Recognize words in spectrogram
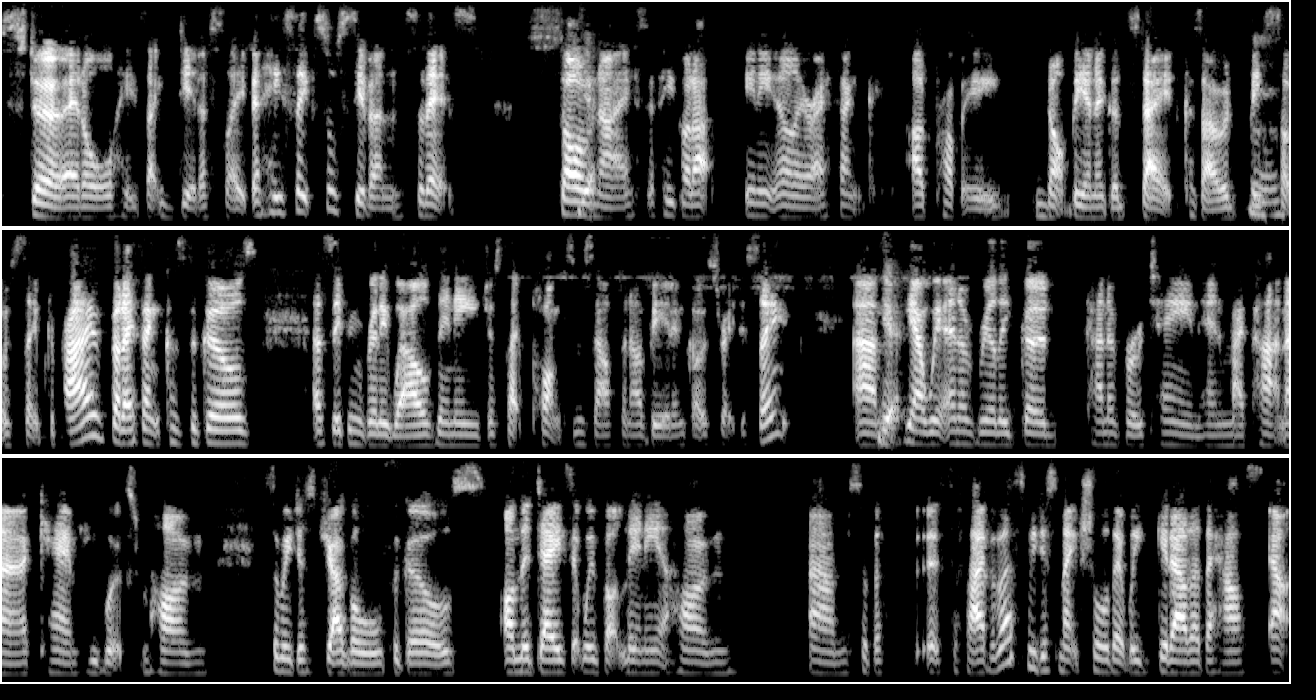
stir at all. He's like dead asleep, and he sleeps till seven, so that's so yeah. nice. If he got up any earlier, I think I'd probably not be in a good state because I would be mm. so sleep deprived. But I think because the girls are sleeping really well, then he just like plonks himself in our bed and goes straight to sleep. Um, yeah. yeah, we're in a really good kind of routine, and my partner Cam, he works from home, so we just juggle the girls on the days that we've got Lenny at home. Um, so the it's the five of us. We just make sure that we get out of the house, out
